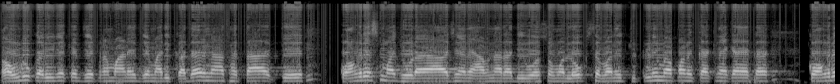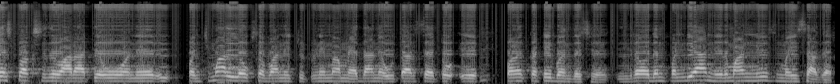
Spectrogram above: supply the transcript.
અવળું કર્યું છે કે જે પ્રમાણે જે મારી કદર ના થતા તે કોંગ્રેસમાં જોડાયા છે અને આવનારા દિવસોમાં લોકસભાની ચૂંટણીમાં પણ ક્યાંક ને ક્યાંક કોંગ્રેસ પક્ષ દ્વારા તેઓ અને પંચમહાલ લોકસભાની ચૂંટણીમાં મેદાને ઉતારશે તો એ પણ કટિબંધ છે. ઇન્દ્રવદન પંડ્યા, નિર્માણ ન્યૂઝ મહીસાગર.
